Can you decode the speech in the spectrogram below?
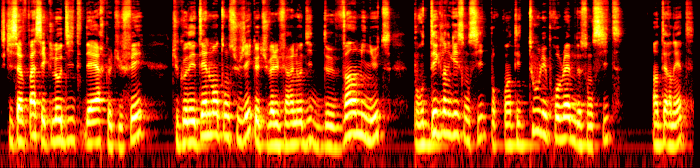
ce qu'ils savent pas, c'est que l'audit derrière que tu fais, tu connais tellement ton sujet que tu vas lui faire une audit de 20 minutes pour déglinguer son site, pour pointer tous les problèmes de son site internet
